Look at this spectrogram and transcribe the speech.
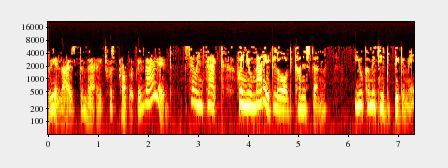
realized the marriage was probably valid. So, in fact, when you married Lord Coniston, you committed bigamy?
